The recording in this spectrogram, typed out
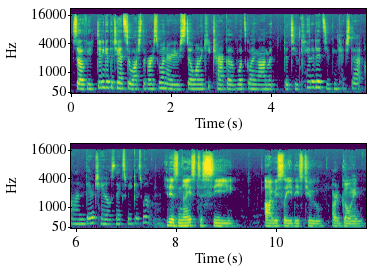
So if you didn't get the chance to watch the first one, or you still want to keep track of what's going on with the two candidates, you can catch that on their channels next week as well. it is nice to see obviously these two are going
